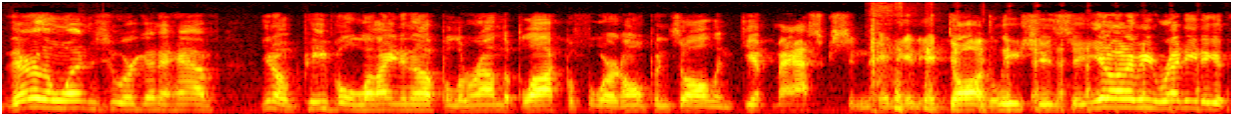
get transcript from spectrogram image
they're the ones who are going to have you know people lining up around the block before it opens, all in gimp masks and, and, and, and dog leashes. You know what I mean? Ready to get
